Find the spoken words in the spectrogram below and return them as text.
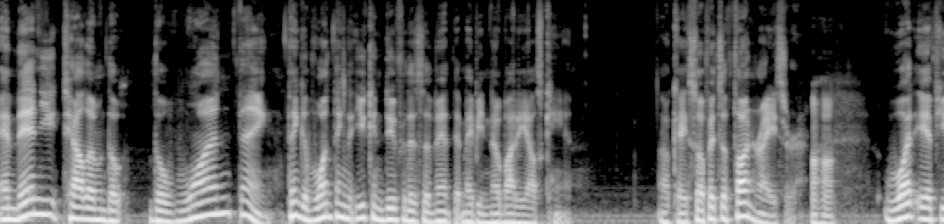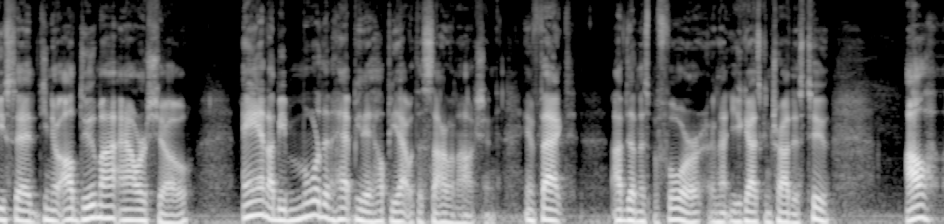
and then you tell them the the one thing. Think of one thing that you can do for this event that maybe nobody else can. Okay. So if it's a fundraiser, Uh huh. what if you said, you know, I'll do my hour show, and I'd be more than happy to help you out with the silent auction. In fact, I've done this before, and you guys can try this too. I'll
